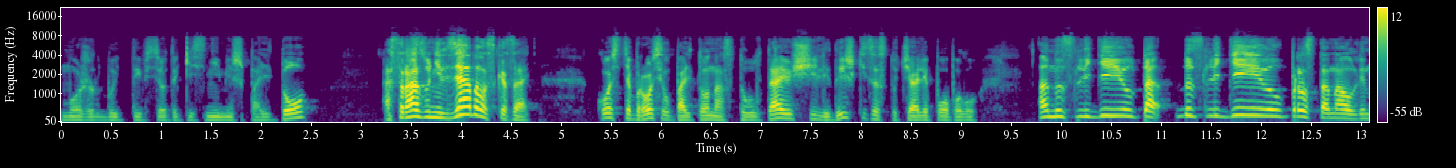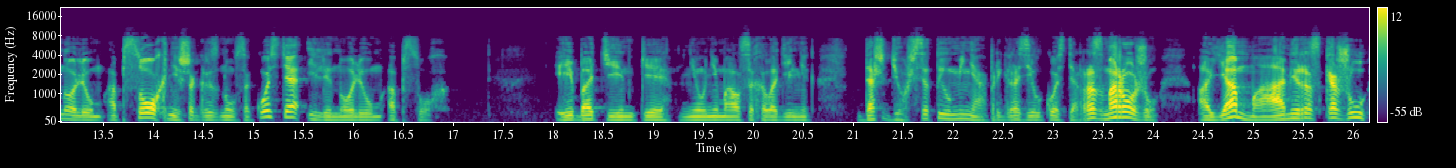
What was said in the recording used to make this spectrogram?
«Может быть, ты все-таки снимешь пальто?» «А сразу нельзя было сказать?» Костя бросил пальто на стул. Тающие ледышки застучали по полу. «А наследил-то, наследил!» – простонал линолеум. «Обсохнешь!» – огрызнулся Костя, и линолеум обсох. «И ботинки!» – не унимался холодильник. «Дождешься ты у меня!» – пригрозил Костя. «Разморожу!» «А я маме расскажу!»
